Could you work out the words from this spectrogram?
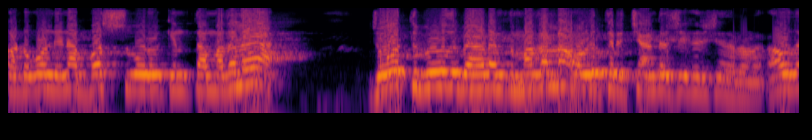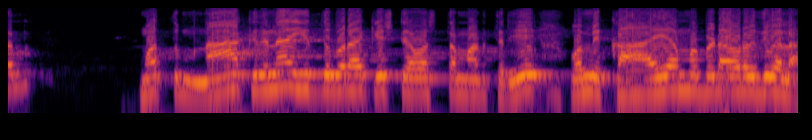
ಕಟ್ಕೊಂಡಿನ ಬಸ್ ಬರೋಕ್ಕಿಂತ ಮೊದಲ ಜೋತ್ ಬೀಳುದು ಬೇಡ ಅಂತ ಮೊದಲ ಹೋಗ್ತೀರಿ ಚಂದ್ರಶೇಖರ ಹೌದಲ್ಲ? ಮತ್ ನಾಲ್ಕು ದಿನ ಇದ್ದು ಬರಾಕ್ ಎಷ್ಟು ವ್ಯವಸ್ಥೆ ಮಾಡ್ತೀರಿ? ಒಮ್ಮೆ ಕಾಯಮ್ಮ ಬಿಡವ್ರು ಇದೀವಲ್ಲ?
